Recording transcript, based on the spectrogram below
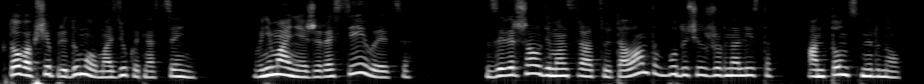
Кто вообще придумал мазюкать на сцене? Внимание же рассеивается. Завершал демонстрацию талантов будущих журналистов Антон Смирнов.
